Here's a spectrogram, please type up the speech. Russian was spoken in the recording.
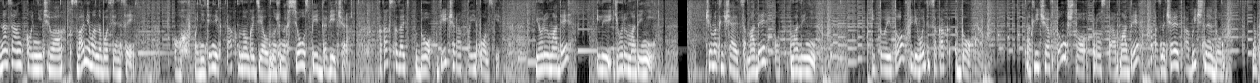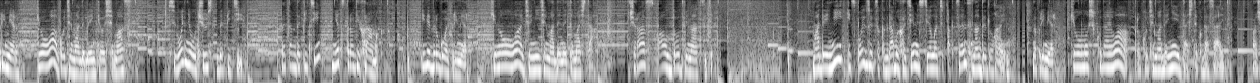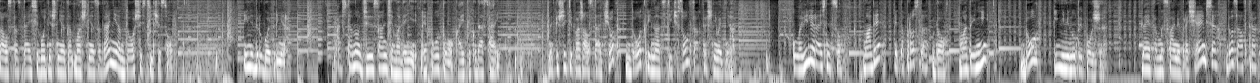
Минасан, конничева. С вами Манабо Сенсей. Ох, в понедельник так много дел, нужно все успеть до вечера. А как сказать «до вечера» по-японски? Йорумаде или йорумадени? Чем отличается маде от мадени? И то, и то переводится как «до». Отличие в том, что просто маде означает обычное «до». Например, «Киоа годи маде бенкио шимас» Сегодня учусь до пяти. В этом до пяти нет строгих рамок. Или другой пример. Кино ва джунити маде нетемашта. Вчера спал до 12. Мадени используется, когда мы хотим сделать акцент на дедлайн. Например, Кионо шикудай ва рокучи мадени даште кудасай. Пожалуйста, сдай сегодняшнее домашнее задание до 6 часов. Или другой пример. 明日の13時までにレポートを書いてください。Напишите, пожалуйста, отчет до 13 часов завтрашнего дня. Уловили разницу? Маде – это просто до. Мадени – до и не минутой позже. На этом мы с вами прощаемся. До завтра.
